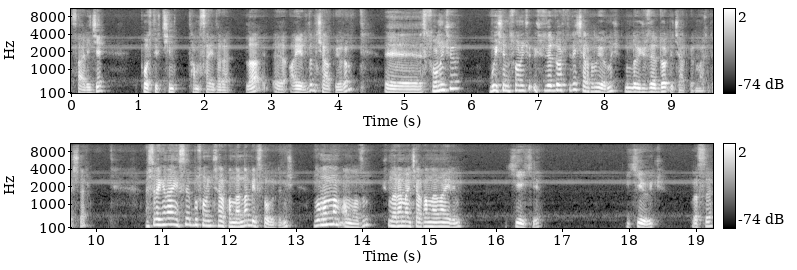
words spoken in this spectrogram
Sadece pozitif çift tam sayılarla e, ayırdım çarpıyorum. E, sonucu bu işlemin sonucu 3 üzeri 4 ile çarpılıyormuş. Bunu da 3 üzeri 4 ile çarpıyorum arkadaşlar. Aşağıdaki hangisi bu sonucu çarpanlarından birisi olur demiş. O zaman ne yapmam lazım? Şunları hemen çarpanlarına ayırayım. 2'ye 2. 2'ye 3. Burası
